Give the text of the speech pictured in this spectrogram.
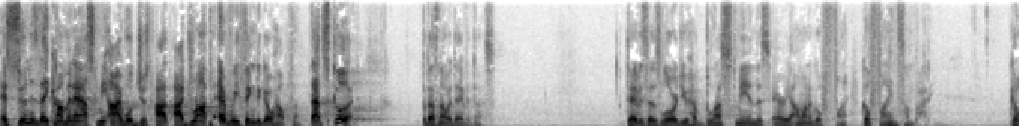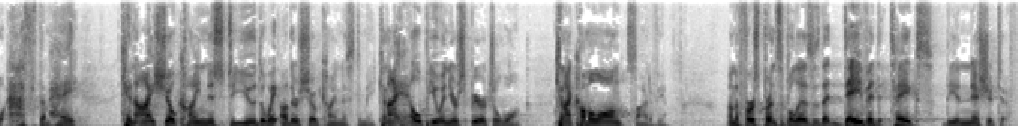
As soon as they come and ask me, I will just, I, I drop everything to go help them. That's good. But that's not what David does. David says, Lord, you have blessed me in this area. I want to go find, go find somebody. Go ask them, hey, can I show kindness to you the way others showed kindness to me? Can I help you in your spiritual walk? Can I come alongside of you? And the first principle is, is that David takes the initiative.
